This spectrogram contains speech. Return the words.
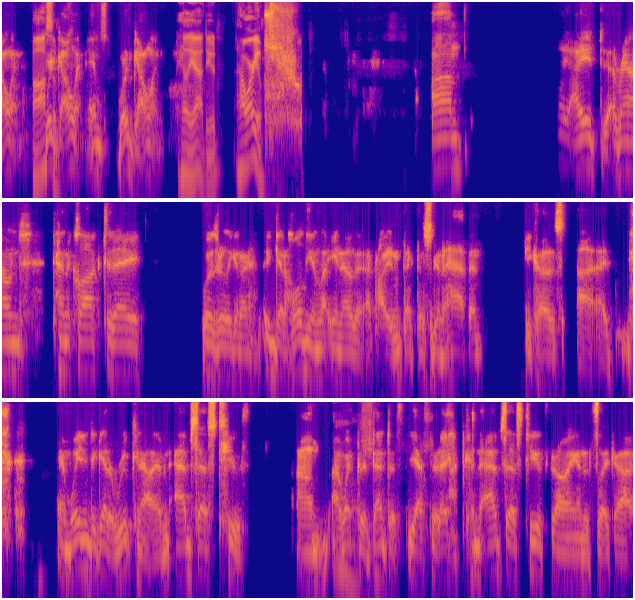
Going. Awesome. We're going. And we're going. Hell yeah, dude. How are you? Um I ate around 10 o'clock today. Was really gonna get a hold of you and let you know that I probably didn't think this was gonna happen because uh, I am waiting to get a root canal. I have an abscessed tooth. Um, I went to the dentist yesterday. I've got an abscessed tooth growing, and it's like uh,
